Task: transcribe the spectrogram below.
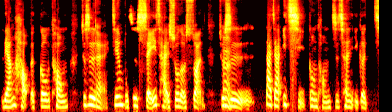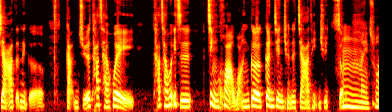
良好的沟通？就是今天不是谁才说了算，就是。大家一起共同支撑一个家的那个感觉，他才会他才会一直进化，往一个更健全的家庭去走。嗯，没错。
